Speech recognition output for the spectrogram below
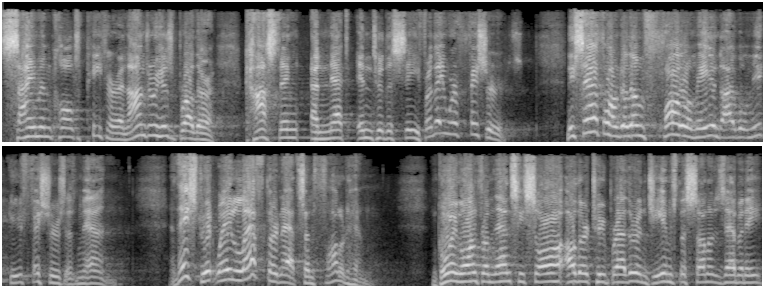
Simon called Peter and Andrew his brother, casting a net into the sea, for they were fishers. And he saith unto them, Follow me, and I will make you fishers of men. And they straightway left their nets and followed him. And going on from thence, he saw other two brethren, James the son of Zebedee,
